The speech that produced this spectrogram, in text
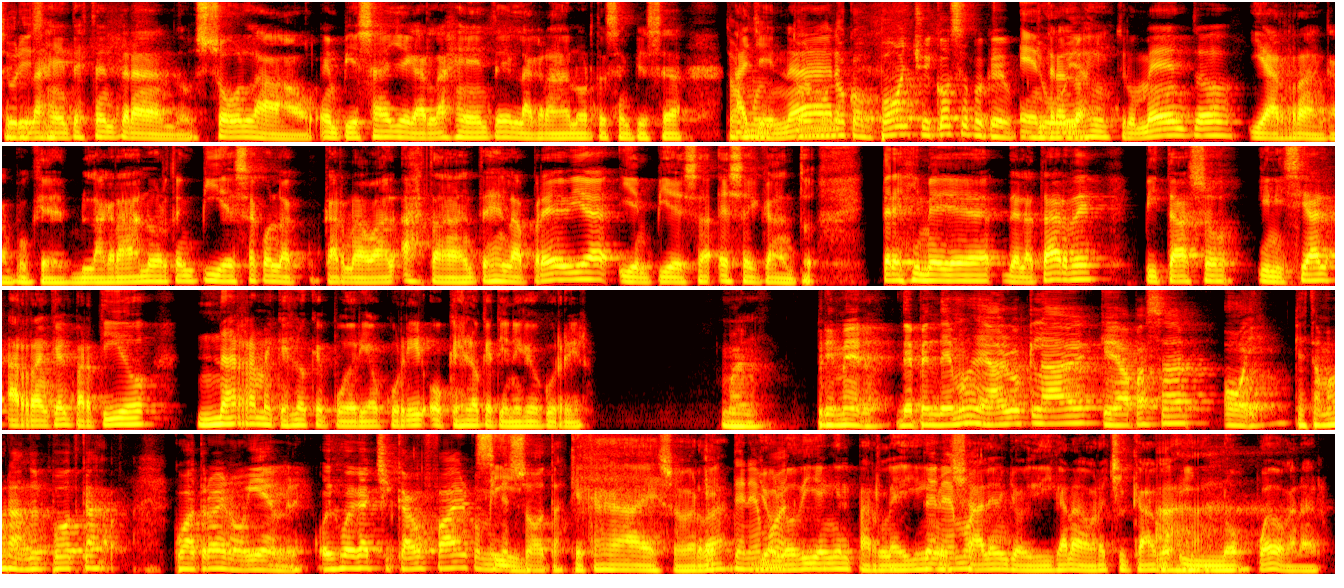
Durísimo. la gente está entrando, solado, empieza a llegar la gente, la grada norte se empieza Todo a Todo el llenar, mundo con poncho y cosas porque... entran lluvia. los instrumentos y arrancan, porque la grada norte empieza con la carnaval hasta antes en la previa y empieza ese canto. Tres y media de la tarde, pitazo inicial, arranca el partido, nárrame qué es lo que podría ocurrir o qué es lo que tiene que ocurrir. Bueno, primero, dependemos de algo clave que va a pasar hoy, que estamos grabando el podcast 4 de noviembre. Hoy juega Chicago Fire con Sí, Minnesota. Qué cagada eso, ¿verdad? Eh, tenemos- yo lo di en el parlay, en tenemos- el challenge, yo di ganador a Chicago y Ajá. no puedo ganar.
